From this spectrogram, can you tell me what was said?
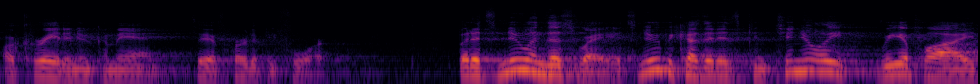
or create a new command, so you have heard it before. But it's new in this way it's new because it is continually reapplied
